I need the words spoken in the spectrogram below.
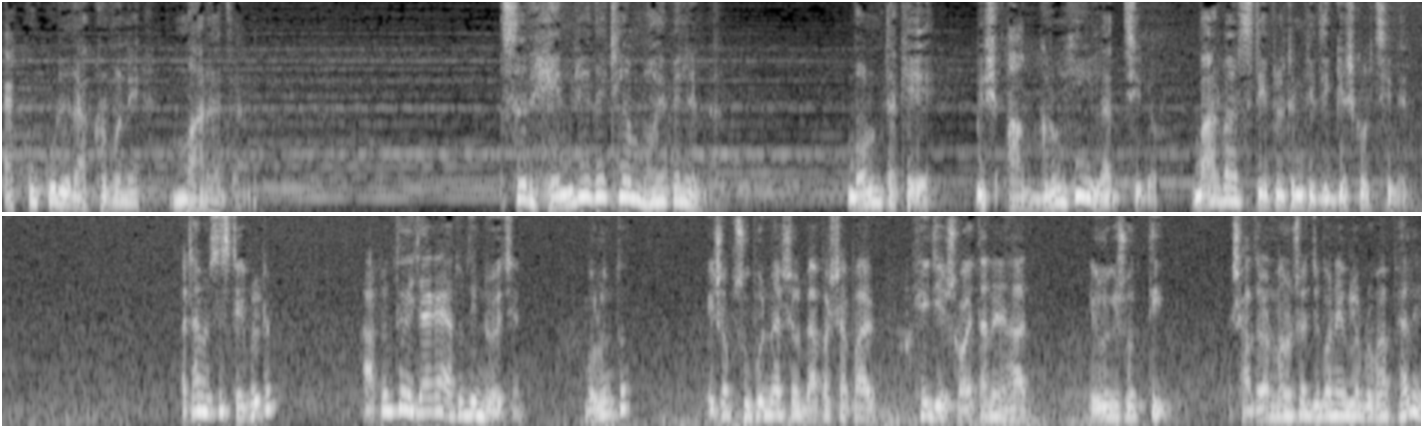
এক কুকুরের আক্রমণে মারা যান। স্যার হেনরি দেখলাম ভয় পেলেন না। বরং তাকে বেশ আগ্রহী লাগছিল। বারবার স্টেপলটনকে জিজ্ঞেস করছিলেন। আচ্ছা মিস্টার স্টেপলটন, আপনি তো এই জায়গায় এতদিন রয়েছেন। বলুন তো এইসব সুপার ন্যাচারাল ব্যাপার স্যাপার এই যে শয়তানের হাত, এগুলো কি সত্যি? সাধারণ মানুষের জীবনে এগুলোর প্রভাব ফেলে?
